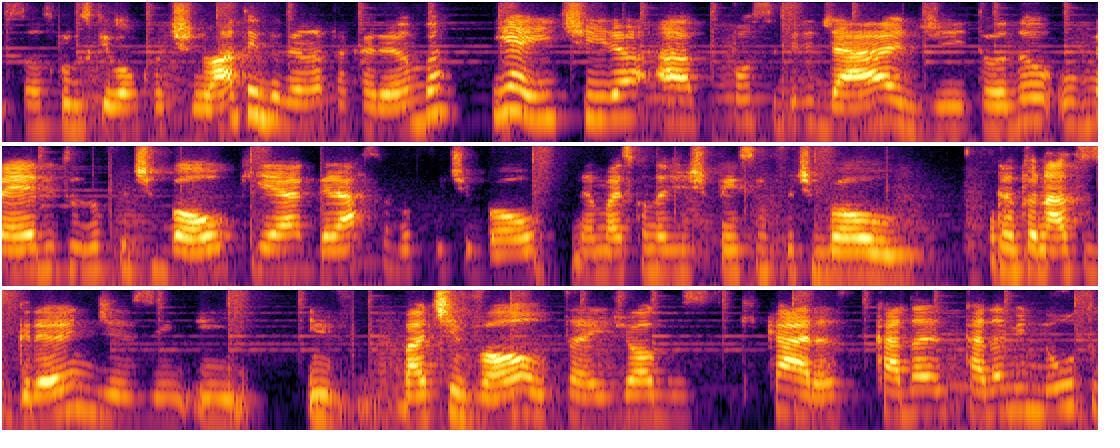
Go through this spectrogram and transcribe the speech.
são os clubes que vão continuar tendo grana pra caramba, e aí tira a possibilidade, todo o mérito do futebol, que é a graça do futebol, ainda mais quando a gente pensa em futebol, campeonatos grandes e e bate e volta e jogos que, cara, cada, cada minuto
